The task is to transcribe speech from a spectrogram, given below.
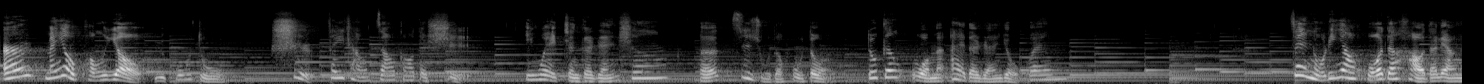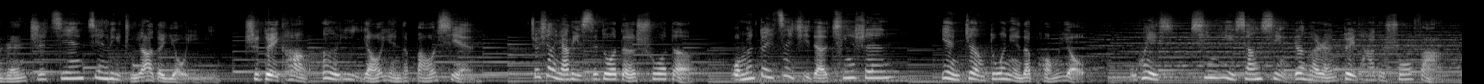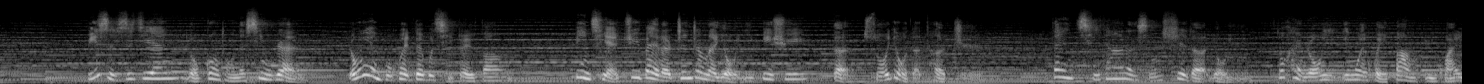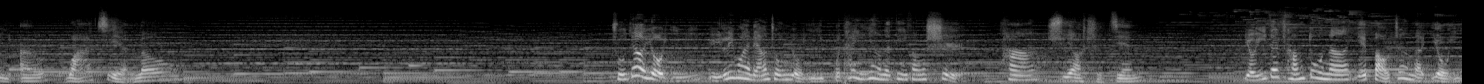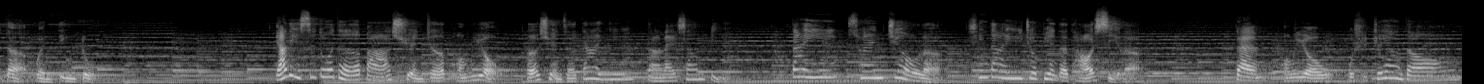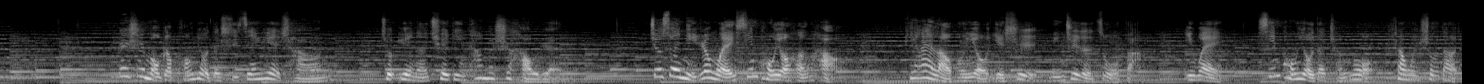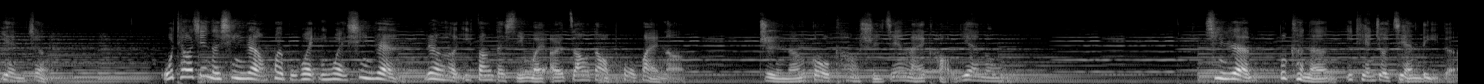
而没有朋友与孤独是非常糟糕的事，因为整个人生和自主的互动都跟我们爱的人有关。在努力要活得好的两人之间建立主要的友谊，是对抗恶意谣言的保险。就像亚里斯多德说的：“我们对自己的亲身。”验证多年的朋友不会轻易相信任何人对他的说法，彼此之间有共同的信任，永远不会对不起对方，并且具备了真正的友谊必须的所有的特质。但其他的形式的友谊都很容易因为诽谤与怀疑而瓦解喽。主要友谊与另外两种友谊不太一样的地方是。它需要时间，友谊的长度呢，也保证了友谊的稳定度。亚里斯多德把选择朋友和选择大衣拿来相比，大衣穿旧了，新大衣就变得讨喜了。但朋友不是这样的哦。认识某个朋友的时间越长，就越能确定他们是好人。就算你认为新朋友很好。偏爱老朋友也是明智的做法，因为新朋友的承诺尚未受到验证。无条件的信任会不会因为信任任何一方的行为而遭到破坏呢？只能够靠时间来考验哦。信任不可能一天就建立的，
